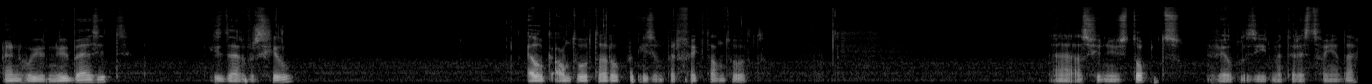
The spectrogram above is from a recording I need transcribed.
en hoe je er nu bij zit? Is daar verschil? Elk antwoord daarop is een perfect antwoord. Uh, als je nu stopt, veel plezier met de rest van je dag.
